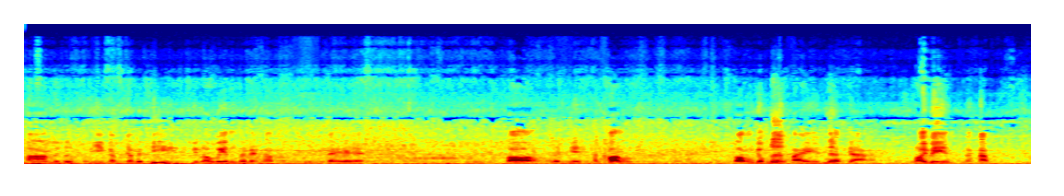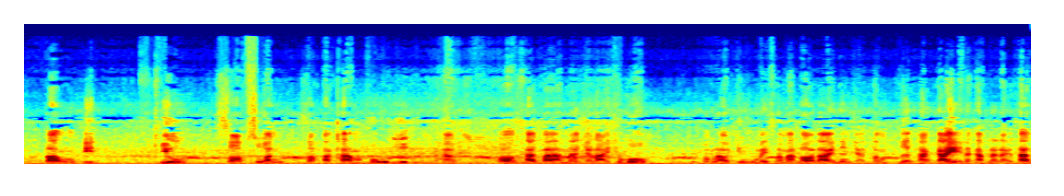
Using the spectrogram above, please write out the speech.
ความดำเนินคดีกับเจ้าหน้าที่ที่เราเว้นนั่นแหละครับ แต่ก็เกิดเหตุขัดข้องต้องยกเลิกไปเนื่องจากร้อยเวรนะครับ ต้องติดคิว สอบสวน สอบปากคำผู้อื่นนะครับ ก็คาดว่าน่าจะหลายชั่วโมง พวกเราจึงไม่สามารถรอได้เนื่องจากต้องเดินทางไกลนะครับ หลายๆท่าน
